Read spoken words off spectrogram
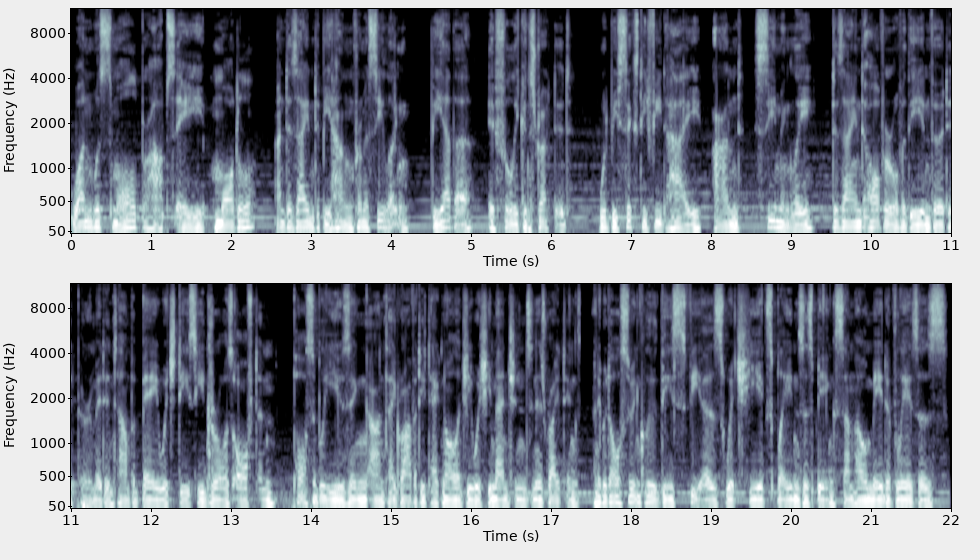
One was small, perhaps a model, and designed to be hung from a ceiling. The other, if fully constructed, would be 60 feet high and, seemingly, designed to hover over the inverted pyramid in Tampa Bay which DC draws often, possibly using anti-gravity technology which he mentions in his writings, it would also include these spheres which he explains as being somehow made of lasers.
